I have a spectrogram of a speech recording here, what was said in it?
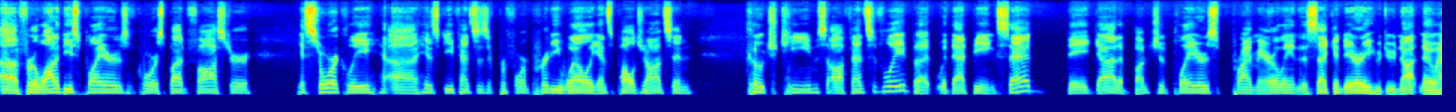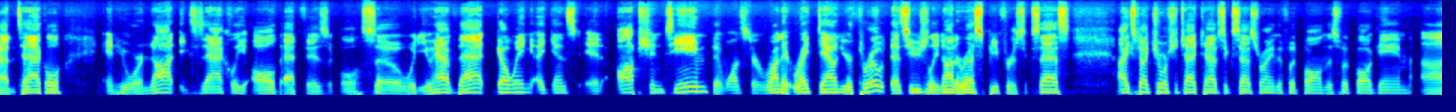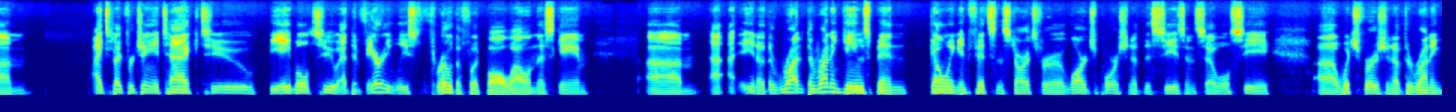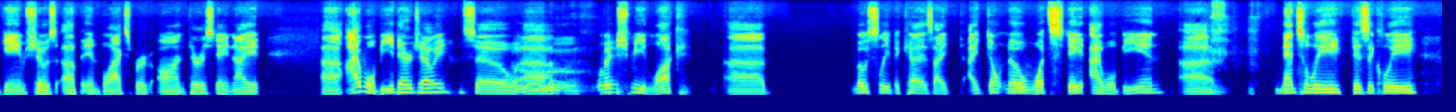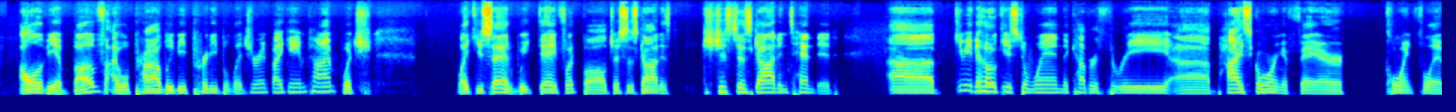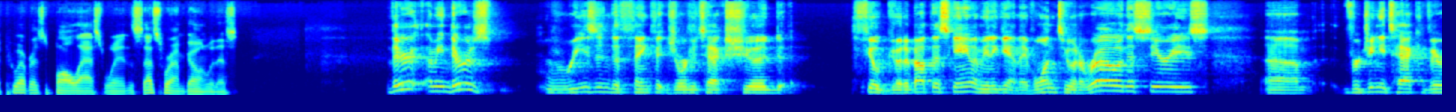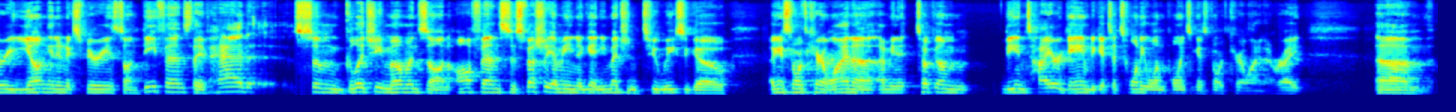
Uh, for a lot of these players, of course, Bud Foster, historically, uh, his defenses have performed pretty well against Paul Johnson coach teams offensively. But with that being said, they got a bunch of players primarily in the secondary who do not know how to tackle and who are not exactly all that physical. So when you have that going against an option team that wants to run it right down your throat, that's usually not a recipe for success. I expect Georgia Tech to have success running the football in this football game. Um, I expect Virginia Tech to be able to, at the very least, throw the football well in this game. Um, you know, the run, the running game's been going in fits and starts for a large portion of this season. So we'll see uh, which version of the running game shows up in Blacksburg on Thursday night. Uh, I will be there, Joey. So uh, wish me luck. Uh, mostly because I I don't know what state I will be in. Uh, mentally, physically, all of the above. I will probably be pretty belligerent by game time, which, like you said, weekday football, just as God is just as God intended. Uh, give me the Hokies to win the cover three, uh, high scoring affair, coin flip. Whoever has the ball last wins. That's where I'm going with this. There, I mean, there was reason to think that Georgia Tech should feel good about this game. I mean, again, they've won two in a row in this series. Um, Virginia Tech, very young and inexperienced on defense. They've had some glitchy moments on offense, especially. I mean, again, you mentioned two weeks ago against North Carolina. I mean, it took them the entire game to get to 21 points against North Carolina, right? Um,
